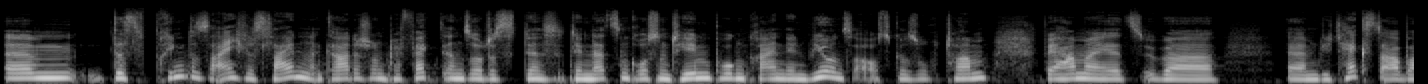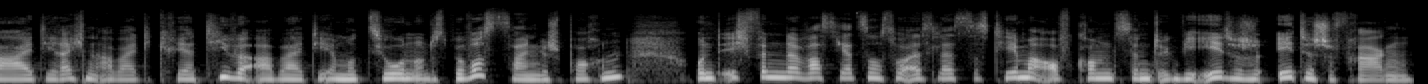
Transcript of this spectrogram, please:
ähm, das bringt uns eigentlich, wir sliden gerade schon perfekt in so das, das, den letzten großen Themenpunkt rein, den wir uns ausgesucht haben. Wir haben ja jetzt über ähm, die Textarbeit, die Rechenarbeit, die kreative Arbeit, die Emotionen und das Bewusstsein gesprochen. Und ich finde, was jetzt noch so als letztes Thema aufkommt, sind irgendwie ethische, ethische Fragen.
